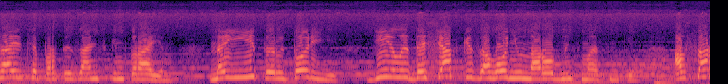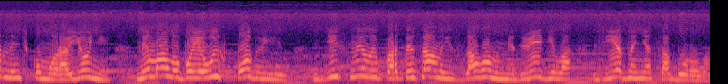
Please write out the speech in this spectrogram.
Вважається партизанським краєм. На її території діяли десятки загонів народних месників, а в Сарненському районі немало бойових подвигів здійснили партизани із загону Медведєва з'єднання Сабурова.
